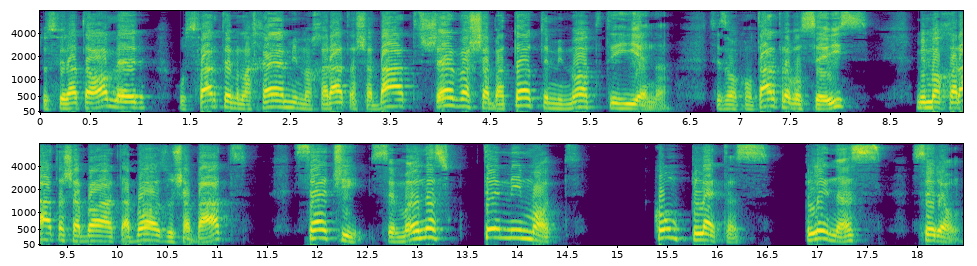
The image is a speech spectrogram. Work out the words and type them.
do Sfirat Omer, os Fartem Lachem, Macharat Shabbat, Sheva Shabbatot Mimot Tihiena vocês vão contar para vocês, Mimocharat Shabbat, após o Shabbat, sete semanas temimot, completas, plenas, serão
